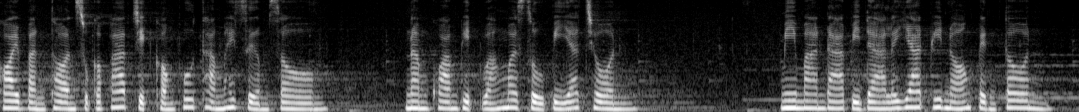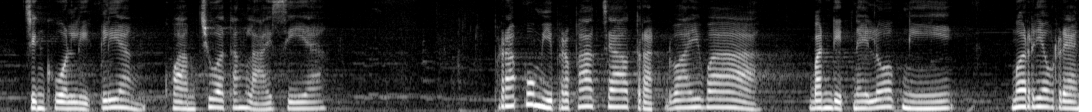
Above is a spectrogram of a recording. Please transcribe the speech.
คอยบั่นทอนสุขภาพจิตของผู้ทำให้เสื่อมโทรมนำความผิดหวังมาสู่ปิยชน มีมารดาบิดาและญาติพี่น้องเป็นต้น จึงควรหลีกเลี่ยงความชั่วทั้งหลายเสีย พระผู้มีพระภาคเจ้าตรัสไว้ว่า บัณฑิตในโลกนี้ เมื่อเรียวแรง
